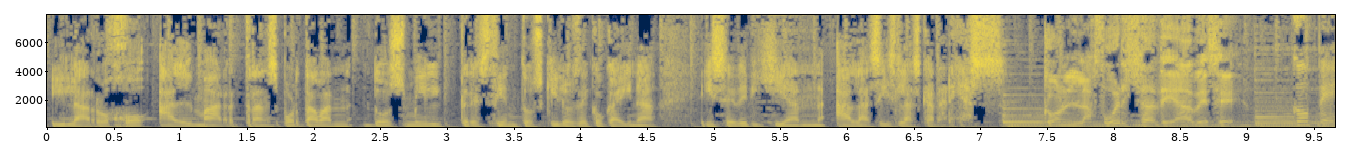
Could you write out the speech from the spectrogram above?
y la arrojó al mar. Transportaban 2.300 kilos de cocaína y se dirigían a las Islas Canarias. Con la fuerza de ABC. Cope,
